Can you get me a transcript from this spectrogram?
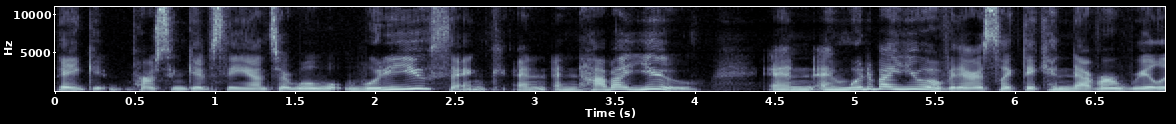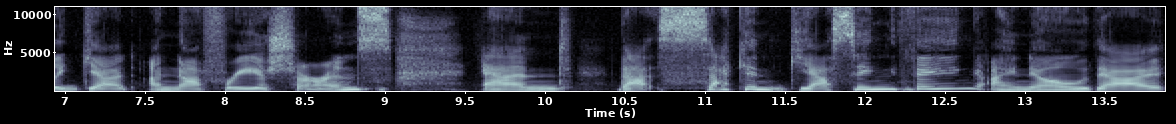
they get, person gives the answer. Well, what do you think? And and how about you? And and what about you over there? It's like they can never really get enough reassurance. And that second guessing thing, I know that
